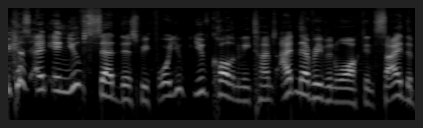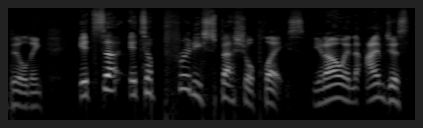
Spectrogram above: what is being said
because and, and you've said this before. You've you've called it many times. I've never even walked inside the building. It's a it's a pretty special place, you know, and I'm just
